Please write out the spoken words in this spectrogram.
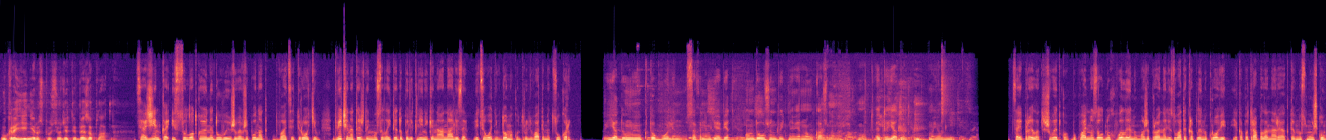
в Україні розповсюдити безоплатно. Ця жінка із солодкою недугою живе вже понад 20 років. Двічі на тиждень мусила йти до поліклініки на аналізи. Від сьогодні вдома контролюватиме цукор. Я думаю, кто болен сахарным диабетом, он должен быть, наверное, у каждого. Вот. Это я так, мое мнение. Цей прилад швидко, буквально за одну хвилину, може проаналізувати краплину крові, яка потрапила на реактивну смужку.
